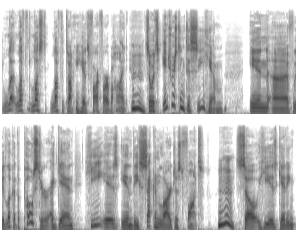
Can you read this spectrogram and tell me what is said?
le- left, left, left the talking heads far, far behind. Mm-hmm. So it's interesting to see him in, uh, if we look at the poster, again, he is in the second largest font. Mm-hmm. So he is getting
